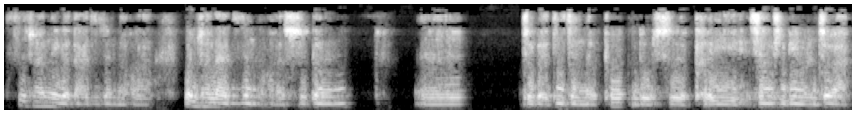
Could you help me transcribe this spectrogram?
四川那个大地震的话，汶川大地震的话是跟呃这个地震的破坏度是可以相提并论之外，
